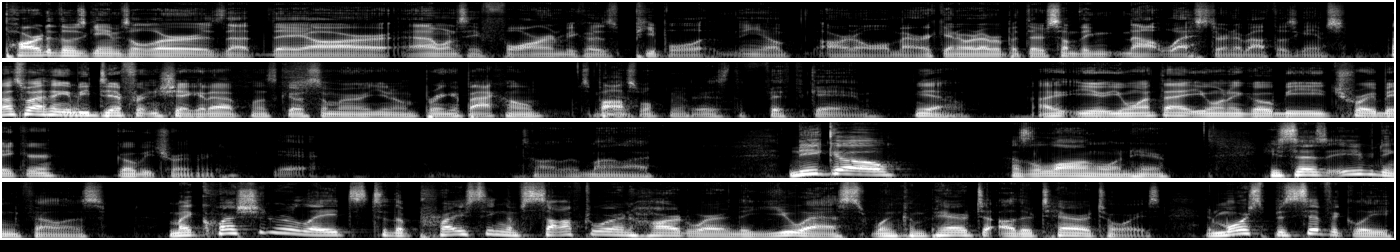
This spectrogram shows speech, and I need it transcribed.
part of those games' allure is that they are. I don't want to say foreign because people, you know, aren't all American or whatever. But there's something not Western about those games. That's why I think it'd be different and shake it up. Let's go somewhere. You know, bring it back home. It's possible. Yeah. It is the fifth game. Yeah. I, you, you want that? You want to go be Troy Baker? Go be Troy Baker. Yeah. That's how I live my life. Nico has a long one here. He says, Evening, fellas. My question relates to the pricing of software and hardware in the US when compared to other territories, and more specifically,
